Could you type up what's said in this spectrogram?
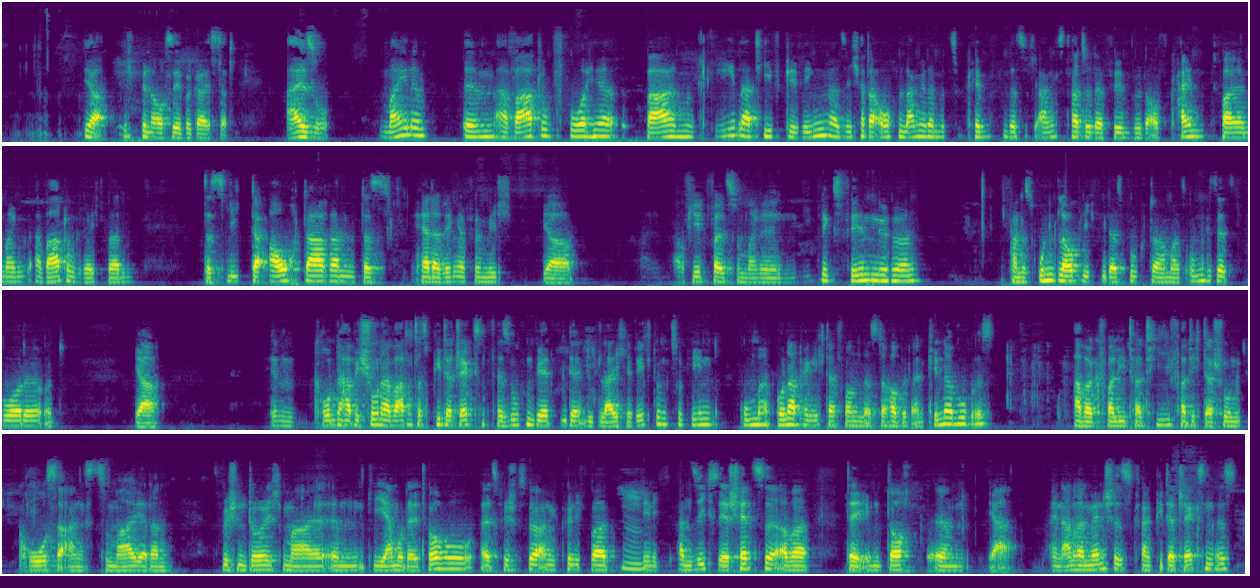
Ja, ich bin auch sehr begeistert. Also, meine ähm, Erwartungen vorher waren relativ gering. Also ich hatte auch lange damit zu kämpfen, dass ich Angst hatte, der Film würde auf keinen Fall meinen Erwartungen gerecht werden. Das liegt da auch daran, dass Herr der Ringe für mich ja auf jeden Fall zu meinen Lieblingsfilmen gehören. Ich fand es unglaublich, wie das Buch damals umgesetzt wurde und ja, im Grunde habe ich schon erwartet, dass Peter Jackson versuchen wird, wieder in die gleiche Richtung zu gehen, unabhängig davon, dass der Hobbit ein Kinderbuch ist. Aber qualitativ hatte ich da schon große Angst, zumal ja dann zwischendurch mal ähm, Guillermo del Toro als Regisseur angekündigt war, Mhm. den ich an sich sehr schätze, aber der eben doch ähm, ja ein anderer Mensch ist, kein Peter Jackson ist.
